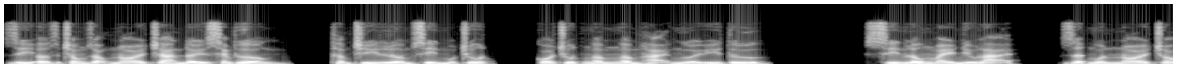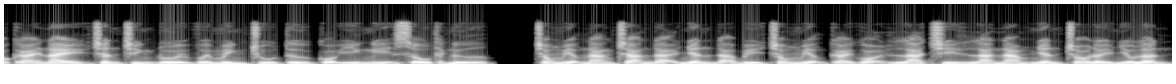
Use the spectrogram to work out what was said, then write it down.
Di ở trong giọng nói tràn đầy xem thường, thậm chí lườm xỉn một chút, có chút ngấm ngầm hại người ý tứ. Xin lông mày nhíu lại, rất muốn nói cho cái này chân chính đối với mình chủ tử có ý nghĩ xấu thạch nữ, trong miệng nàng chán đại nhân đã bị trong miệng cái gọi là chỉ là nam nhân cho đẩy nhiều lần.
